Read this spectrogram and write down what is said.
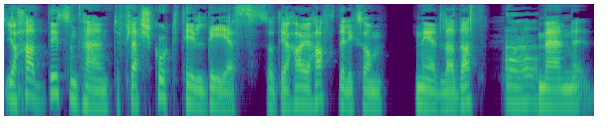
jag hade ett sånt här flashkort till DS så jag har ju haft det liksom nedladdat. Aha. Men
